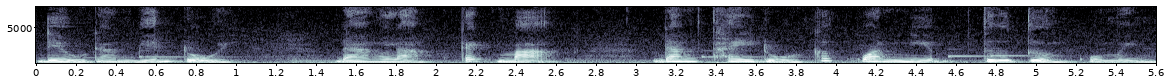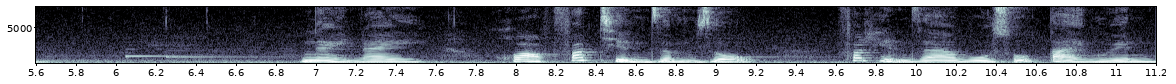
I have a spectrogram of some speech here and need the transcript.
đều đang biến đổi, đang làm cách mạng, đang thay đổi các quan niệm tư tưởng của mình. Ngày nay, khoa học phát triển rầm rộ, phát hiện ra vô số tài nguyên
